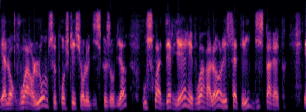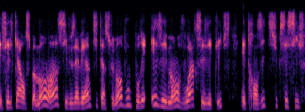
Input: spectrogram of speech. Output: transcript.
et alors voir l'ombre se projeter sur le disque jovien, ou soit derrière et voir alors les satellites disparaître. Et c'est le cas en ce moment. Hein. Si vous avez un petit instrument, vous pourrez aisément voir ces éclipses et transits successifs.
